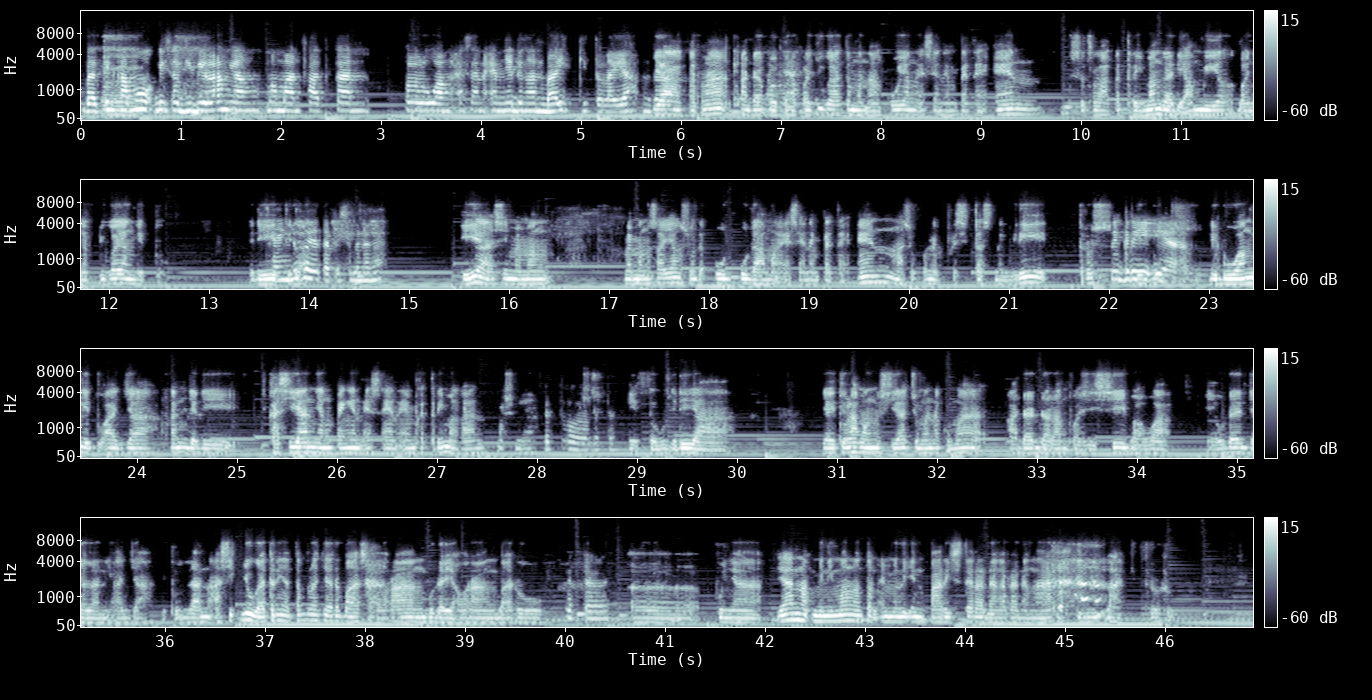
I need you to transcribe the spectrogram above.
Berarti uh, kamu bisa dibilang yang memanfaatkan peluang SNM-nya dengan baik gitu lah ya enggak ya karena ada beberapa ya. juga teman aku yang SNMPTN setelah keterima nggak diambil. Banyak juga yang gitu. Jadi Sayang tidak juga ya tapi sebenarnya. Iya sih memang memang sayang sudah udah sama SNMPTN masuk universitas negeri terus negeri dibu ya dibuang gitu aja. Kan jadi kasihan yang pengen SNM keterima kan maksudnya. Betul betul. Itu jadi ya ya itulah manusia. Cuman aku mah ada dalam posisi bahwa ya udah jalani aja gitu. Dan asik juga ternyata belajar bahasa orang budaya orang baru. Betul. Uh, punya ya minimal nonton Emily in Paris teh rada-rada ngerti lah gitu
